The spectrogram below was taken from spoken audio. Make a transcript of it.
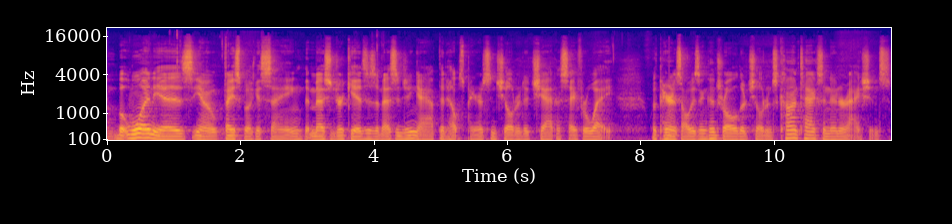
But one is, you know, Facebook is saying that Messenger Kids is a messaging app that helps parents and children to chat in a safer way, with parents always in control of their children's contacts and interactions.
